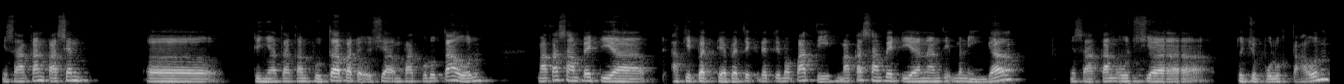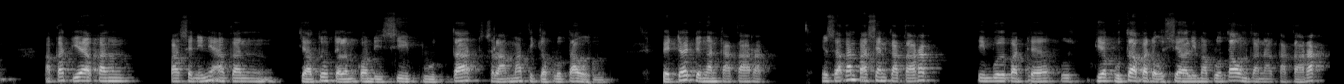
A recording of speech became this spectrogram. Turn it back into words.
Misalkan pasien eh, dinyatakan buta pada usia 40 tahun, maka sampai dia akibat diabetik retinopati, maka sampai dia nanti meninggal, misalkan usia 70 tahun, maka dia akan pasien ini akan jatuh dalam kondisi buta selama 30 tahun. Beda dengan katarak. Misalkan pasien katarak timbul pada dia buta pada usia 50 tahun karena katarak,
